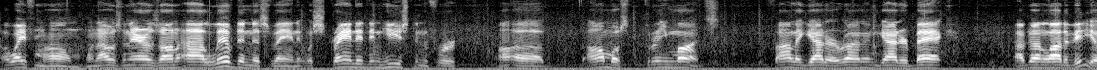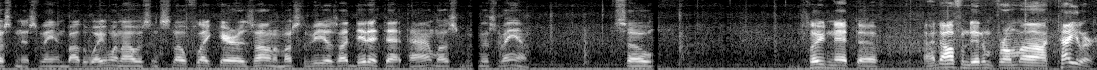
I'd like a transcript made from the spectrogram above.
away from home. When I was in Arizona, I lived in this van. It was stranded in Houston for uh, almost three months. Finally got her running, got her back. I've done a lot of videos in this van, by the way, when I was in Snowflake, Arizona. Most of the videos I did at that time was in this van. So, including that, uh, I often did them from uh, Taylor.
